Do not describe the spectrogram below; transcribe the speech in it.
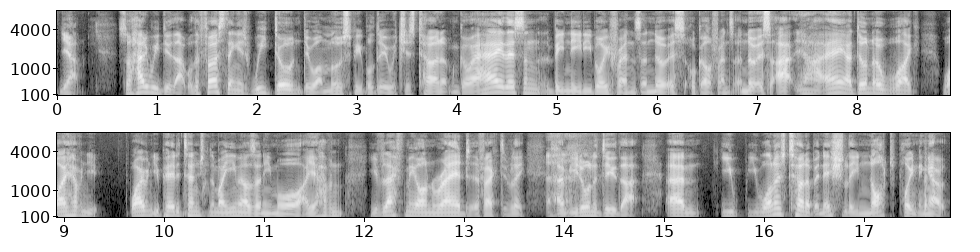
Yeah. So how do we do that? Well, the first thing is we don't do what most people do, which is turn up and go, "Hey, listen, be needy boyfriends and notice or girlfriends and notice, uh, yeah, hey, I don't know, like, why haven't you?" Why haven't you paid attention to my emails anymore? You haven't. You've left me on read, effectively. Um, you don't want to do that. Um, you you want to turn up initially, not pointing out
